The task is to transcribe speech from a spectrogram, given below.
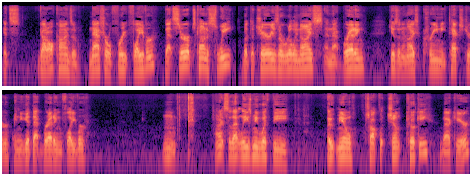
It's got all kinds of natural fruit flavor. That syrup's kind of sweet, but the cherries are really nice, and that breading Gives it a nice creamy texture, and you get that breading flavor. Mmm. Alright, so that leaves me with the oatmeal chocolate chunk cookie back here.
